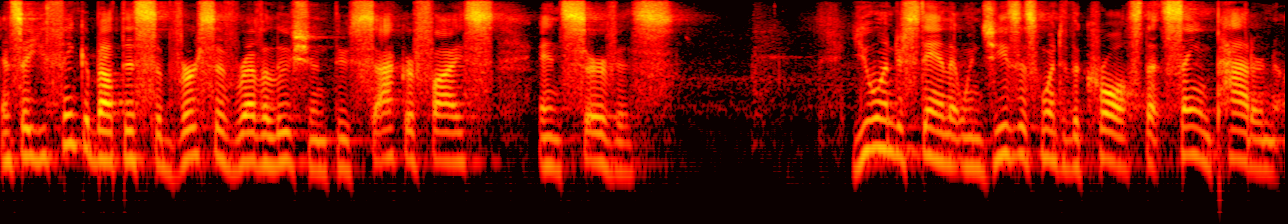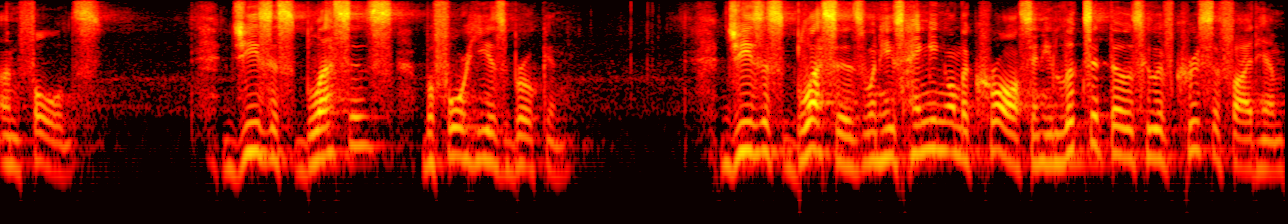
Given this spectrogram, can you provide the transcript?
And so you think about this subversive revolution through sacrifice and service. You understand that when Jesus went to the cross, that same pattern unfolds. Jesus blesses before he is broken. Jesus blesses when he's hanging on the cross and he looks at those who have crucified him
